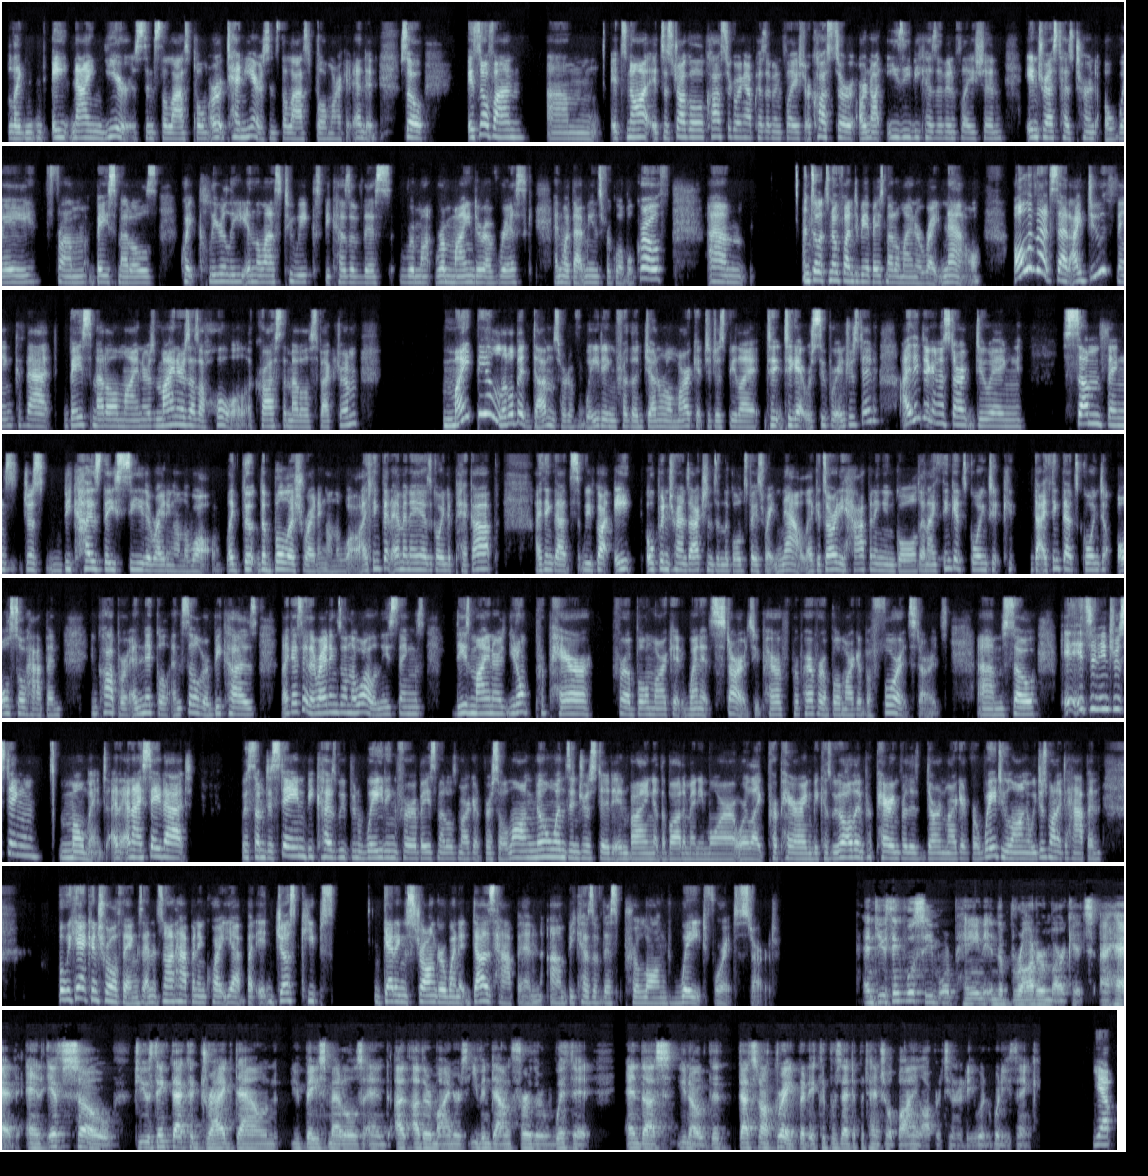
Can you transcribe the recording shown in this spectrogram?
like eight, nine years since the last bull or 10 years since the last bull market ended. So it's no fun. Um it's not it's a struggle. Costs are going up because of inflation or costs are are not easy because of inflation. Interest has turned away from base metals quite clearly in the last 2 weeks because of this rem- reminder of risk and what that means for global growth. Um and so it's no fun to be a base metal miner right now. All of that said i do think that base metal miners miners as a whole across the metal spectrum might be a little bit done sort of waiting for the general market to just be like to, to get super interested. I think they're going to start doing some things just because they see the writing on the wall like the the bullish writing on the wall. I think that m&a is going to pick up. I think that's we've got eight open transactions in the gold space right now. Like it's already happening in gold and i think it's going to i think that's going to also happen in copper and nickel and silver because like i say the writing's on the wall and these things these miners, you don't prepare for a bull market when it starts. You prepare, for a bull market before it starts. Um, so it, it's an interesting moment. And, and I say that with some disdain because we've been waiting for a base metals market for so long. No one's interested in buying at the bottom anymore or like preparing because we've all been preparing for this darn market for way too long and we just want it to happen. But we can't control things and it's not happening quite yet, but it just keeps getting stronger when it does happen um, because of this prolonged wait for it to start. And do you think we'll see more pain in the broader markets ahead? And if so, do you think that could drag down your base metals and other miners even down further with it? And thus, you know, that that's not great, but it could present a potential buying opportunity. What what do you think? Yep.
